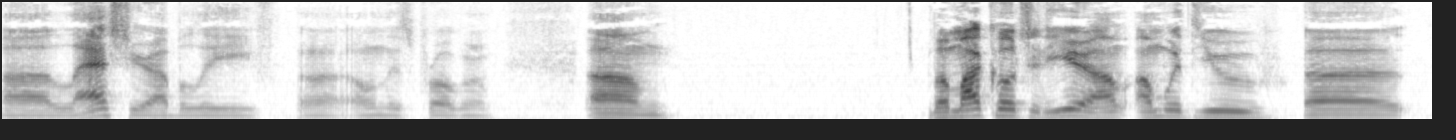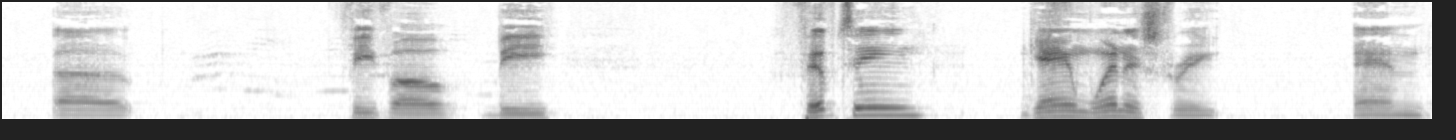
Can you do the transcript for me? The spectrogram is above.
uh, last year, I believe, uh, on this program. Um, but my coach of the year, I'm, I'm with you, uh, uh, FIFO B. 15 game winning streak, and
